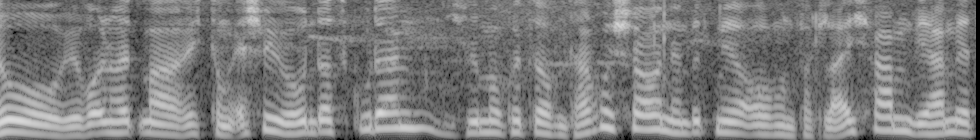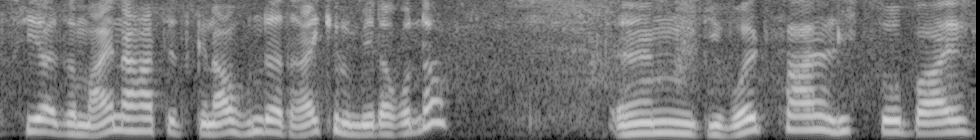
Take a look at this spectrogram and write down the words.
So, wir wollen heute mal Richtung Eschwege runter scootern. Ich will mal kurz auf den Tacho schauen, damit wir auch einen Vergleich haben. Wir haben jetzt hier, also meine hat jetzt genau 103 Kilometer runter. Ähm, die Voltzahl liegt so bei,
